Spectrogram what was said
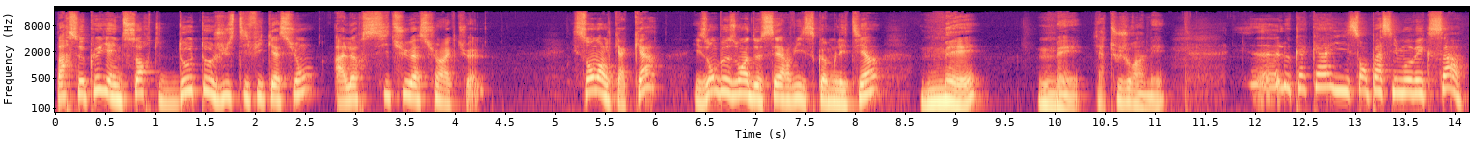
Parce qu'il y a une sorte d'auto-justification à leur situation actuelle. Ils sont dans le caca, ils ont besoin de services comme les tiens, mais, mais, il y a toujours un mais, euh, le caca, il sent pas si mauvais que ça.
